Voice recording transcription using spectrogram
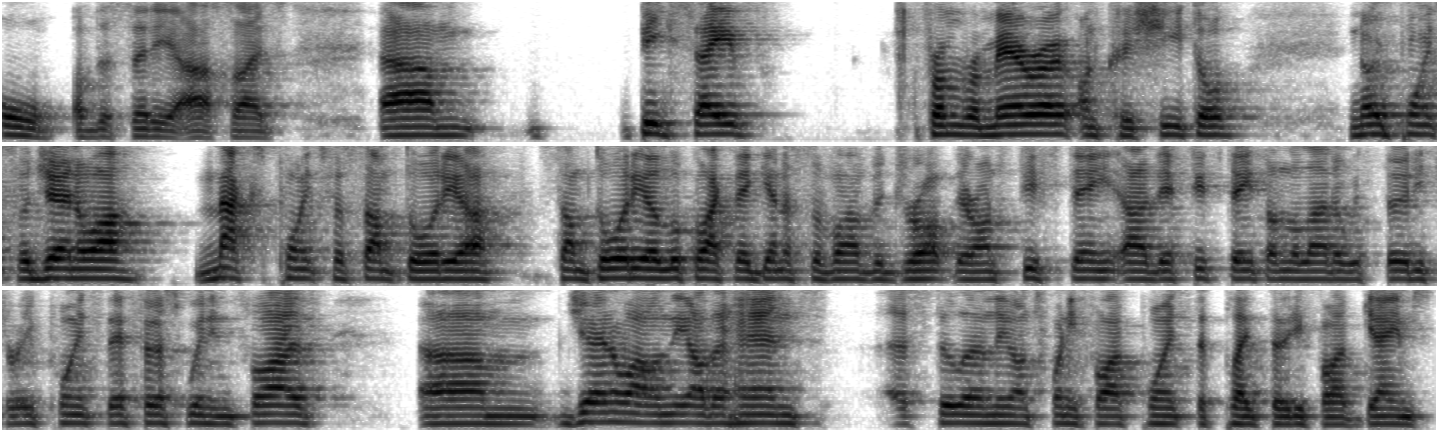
all of the Serie A sides. Um, big save from Romero on Criscito. No points for Genoa max points for Sampdoria. Sampdoria look like they're going to survive the drop. They're on 15. Uh, they're 15th on the ladder with 33 points. Their first win in five. Um, Genoa, on the other hand, are still only on 25 points. They've played 35 games.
